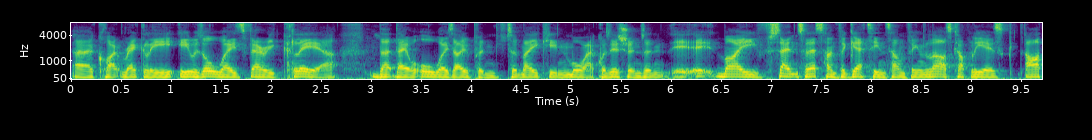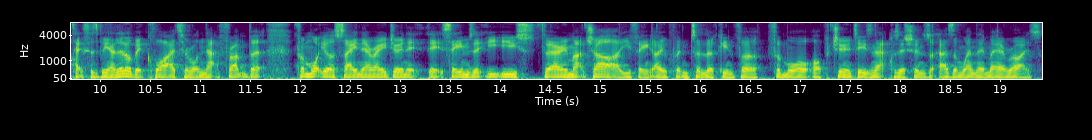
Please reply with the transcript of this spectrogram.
uh, quite regularly, he was always very clear that they were always open to making more acquisitions. And it, it, my sense, unless I'm forgetting something, in the last couple of years, Artex has been a little bit quieter on that front. But from what you're saying there, Adrian, it, it seems that you, you very much are, you think, open to looking for, for more opportunities and acquisitions as and when they may arise.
